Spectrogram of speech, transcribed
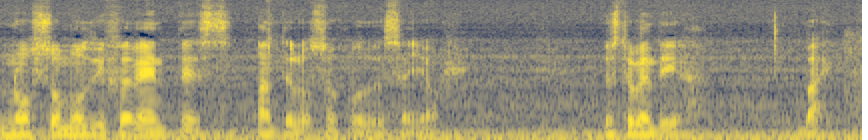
no somos diferentes ante los ojos del Señor. Dios te bendiga. Bye.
